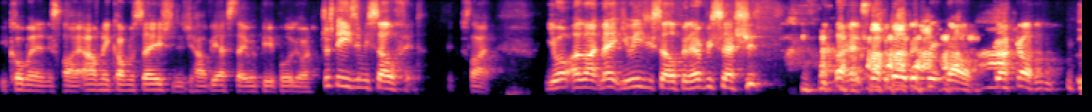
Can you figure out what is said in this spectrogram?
you come in and it's like, how many conversations did you have yesterday with people who are going, just easing myself in? It's like you, I'm like, mate, you ease yourself in every session. it's no, no different now. Crack on.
